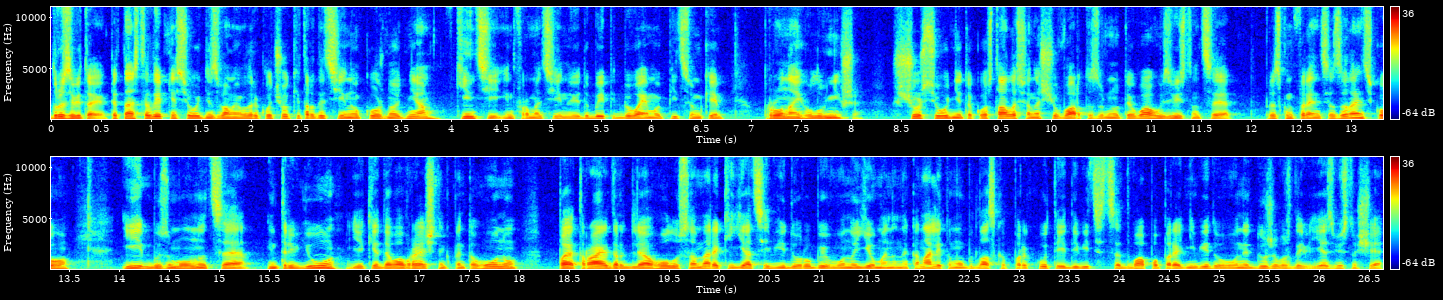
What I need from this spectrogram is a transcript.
Друзі, вітаю! 15 липня. Сьогодні з вами Валерій Клочок і традиційно кожного дня в кінці інформаційної доби підбиваємо підсумки про найголовніше. Що ж сьогодні такого сталося, на що варто звернути увагу? Звісно, це прес-конференція Зеленського, і безумовно, це інтерв'ю, яке давав речник Пентагону Пет Райдер для Голосу Америки. Я це відео робив, воно є в мене на каналі. Тому, будь ласка, переходьте і дивіться це два попередні відео. Вони дуже важливі. Я, звісно, ще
